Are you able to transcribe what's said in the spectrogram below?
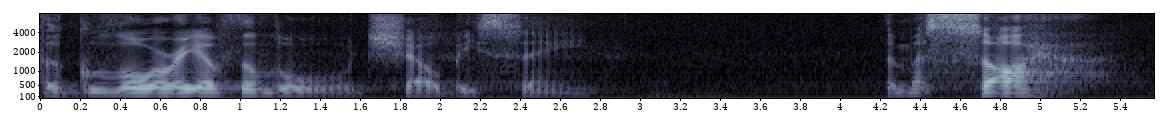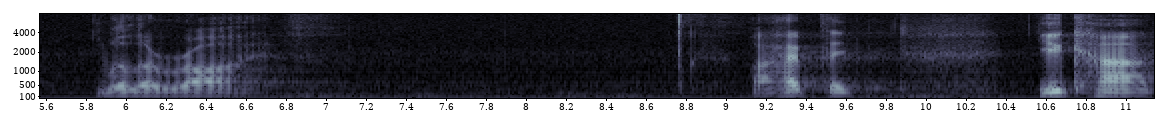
the glory of the Lord shall be seen. The Messiah will arrive. I hope that you can't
